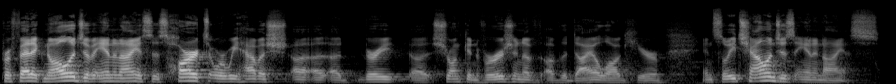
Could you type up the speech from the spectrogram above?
prophetic knowledge of Ananias' heart, or we have a, sh- a, a very uh, shrunken version of, of the dialogue here. And so he challenges Ananias.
